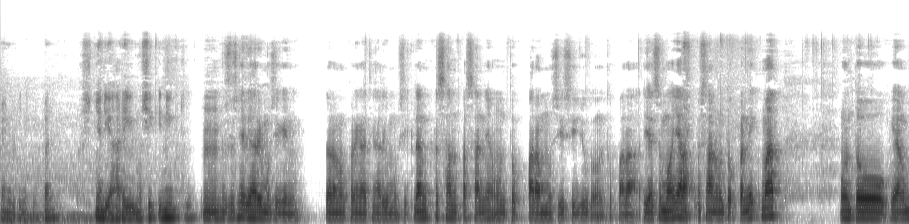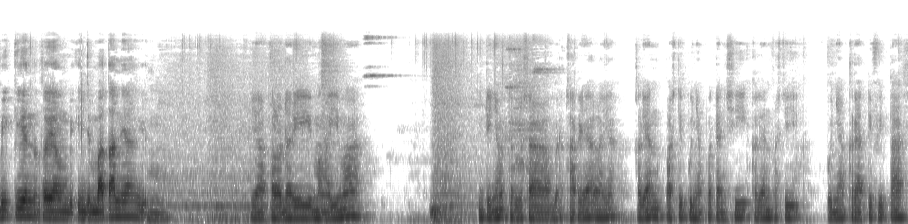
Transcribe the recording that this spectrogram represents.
yang bikin event khususnya di hari musik ini gitu. Mm, khususnya di hari musik ini. Dalam memperingati hari musik. Dan kesan pesannya untuk para musisi juga untuk para ya semuanya lah pesan untuk penikmat untuk yang bikin atau yang bikin jembatannya gitu. Hmm. ya kalau dari Mang Ayi mah intinya terus berkarya lah ya. Kalian pasti punya potensi kalian pasti punya kreativitas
